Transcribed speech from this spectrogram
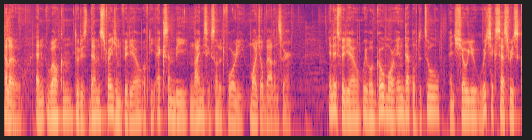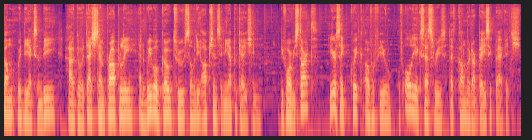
Hello and welcome to this demonstration video of the XMB 9640 module balancer. In this video we will go more in depth of the tool and show you which accessories come with the XMB, how to attach them properly and we will go through some of the options in the application. Before we start, here's a quick overview of all the accessories that come with our basic package.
